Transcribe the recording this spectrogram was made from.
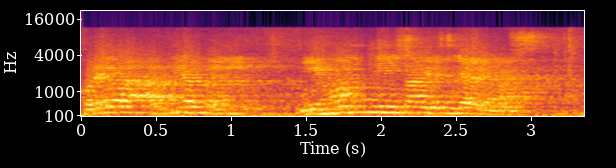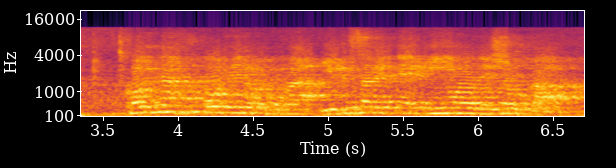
これは明らかに日本人差別であります。こんな不公平なことが許されていいものでしょうか。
